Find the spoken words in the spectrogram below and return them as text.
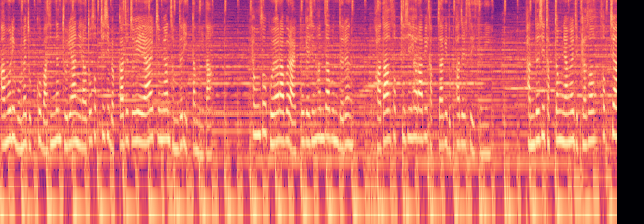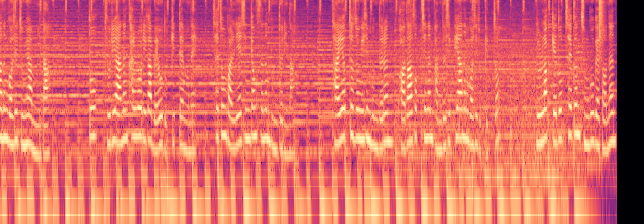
아무리 몸에 좋고 맛있는 두리안이라도 섭취 시 몇 가지 주의해야 할 중요한 점들이 있답니다. 평소 고혈압을 앓고 계신 환자분들은 과다 섭취 시 혈압이 갑자기 높아질 수 있으니 반드시 적정량을 지켜서 섭취하는 것이 중요합니다. 또 두리안은 칼로리가 매우 높기 때문에 체중 관리에 신경 쓰는 분들이나 다이어트 중이신 분들은 과다 섭취는 반드시 피하는 것이 좋겠죠? 놀랍게도 최근 중국에서는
